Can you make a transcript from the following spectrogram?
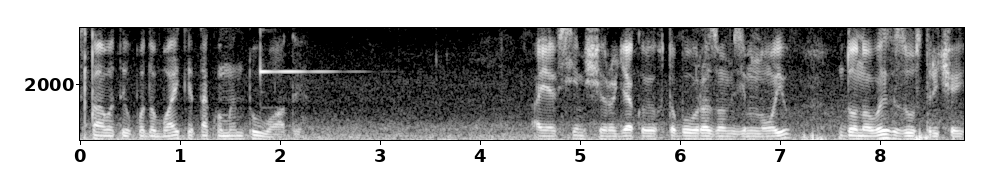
ставити вподобайки та коментувати. А я всім щиро дякую, хто був разом зі мною. До нових зустрічей!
